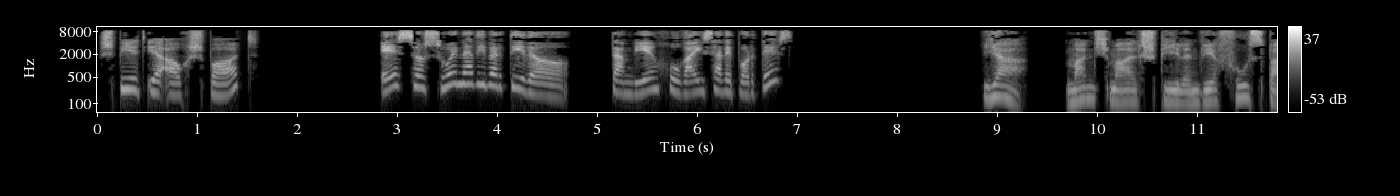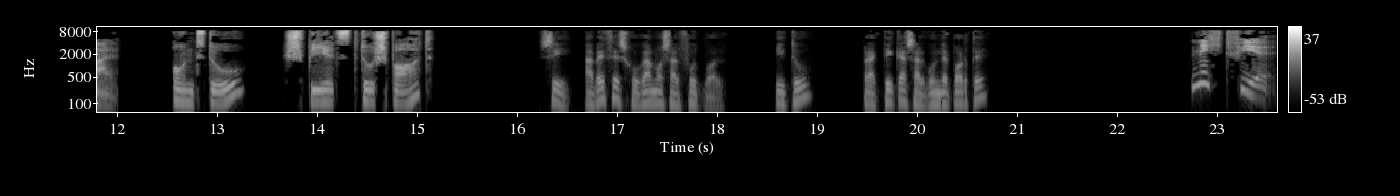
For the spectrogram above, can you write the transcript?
Spielt ihr auch Sport? Eso suena divertido. ¿También jugáis a deportes? Ja, manchmal spielen wir Fußball. Und du? Spielst du Sport? Sí, a veces jugamos al fútbol. ¿Y tú? ¿Practicas algún deporte? Nicht viel.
